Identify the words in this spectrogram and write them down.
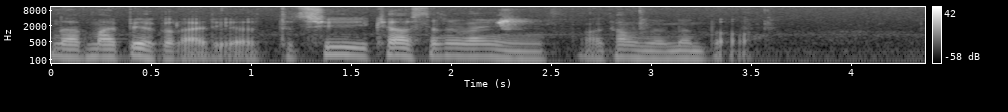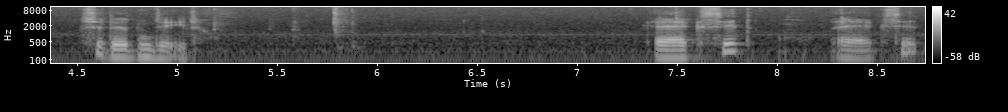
That might be a good idea. Did she cast anything? I can't remember. She did indeed exit Exit.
